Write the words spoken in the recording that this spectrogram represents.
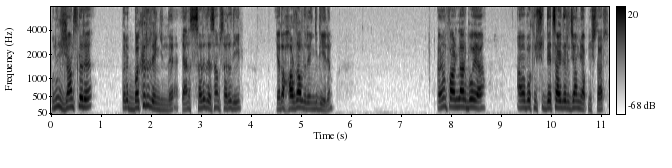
Bunun jantları böyle bakır renginde. Yani sarı desem sarı değil. Ya da hardal rengi diyelim. Ön farlar boya. Ama bakın şu detayları cam yapmışlar.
